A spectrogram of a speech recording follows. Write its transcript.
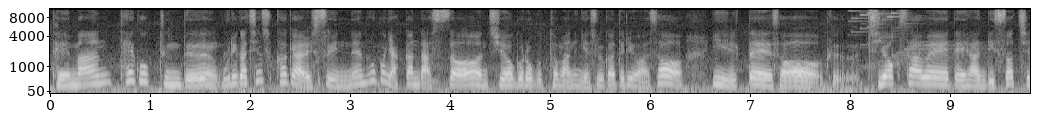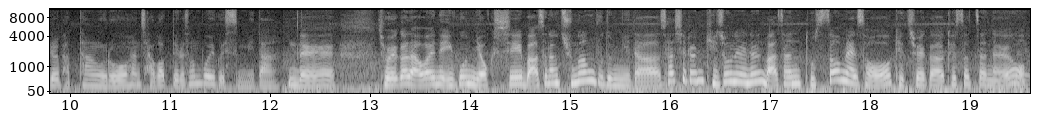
대만, 태국 등등 우리가 친숙하게 알 수 있는 혹은 약간 낯선 지역으로부터 많은 예술가들이 와서 이 일대에서 그 지역 사회에 대한 리서치를 바탕으로 한 작업들을 선보이고 있습니다. 네. 저희가 나와 있는 이곳 역시 마산항 중앙부두입니다. 사실은 기존에는 마산 도섬에서 개최가 됐었잖아요. 네네.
